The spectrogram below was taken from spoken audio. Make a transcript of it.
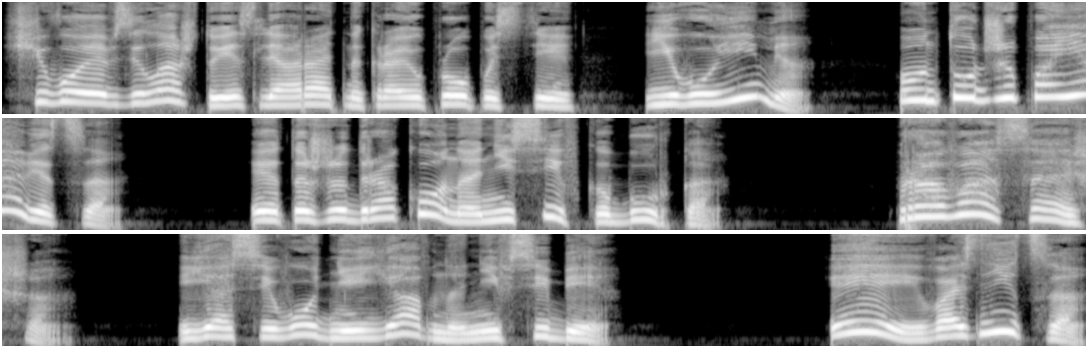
с чего я взяла, что если орать на краю пропасти его имя, он тут же появится? Это же дракон, а не сивка-бурка. Права, Сайша. Я сегодня явно не в себе. «Эй, возница!»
